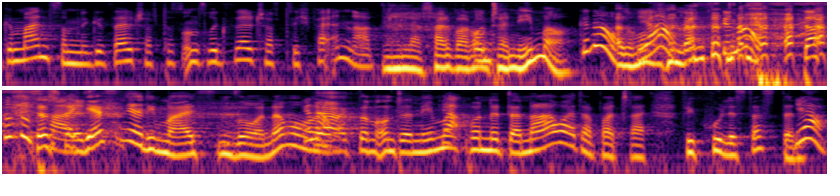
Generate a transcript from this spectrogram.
gemeinsam eine Gesellschaft, dass unsere Gesellschaft sich verändert. Ja, Lassalle war ein Und- Unternehmer. Genau, Also muss ja, man ganz genau. Das ist es Das halt. vergessen ja die meisten so, ne? Wo man Ja. sagt, ein Unternehmer Ja. gründet dann eine Arbeiterpartei. Wie cool ist das denn? Ja.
